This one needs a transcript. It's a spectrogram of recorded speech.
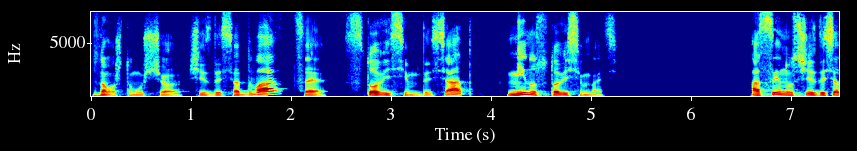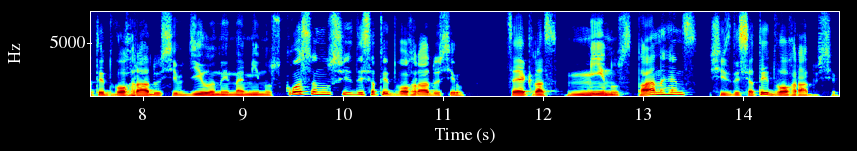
Знову ж тому, що 62 це 180 мінус 118. А синус 62 градусів ділений на мінус косинус 62 градусів це якраз мінус тангенс 62 градусів.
